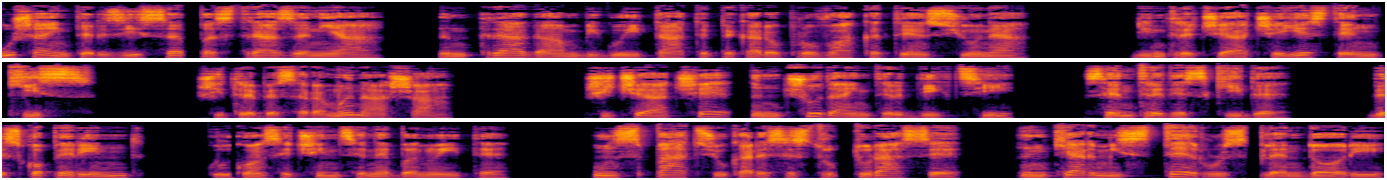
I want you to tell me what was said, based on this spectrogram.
Ușa interzisă păstrează în ea întreaga ambiguitate pe care o provoacă tensiunea dintre ceea ce este închis și trebuie să rămână așa și ceea ce, în ciuda interdicției, se întredeschide, descoperind, cu consecințe nebănuite, un spațiu care se structurase în chiar misterul splendorii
